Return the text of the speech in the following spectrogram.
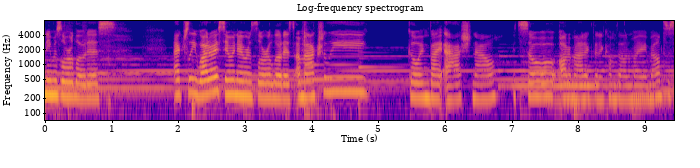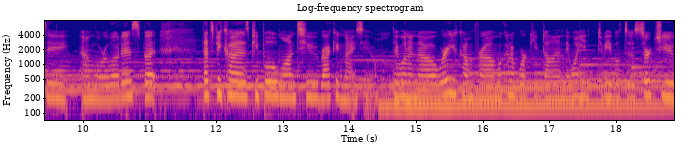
name is Laura Lotus. Actually, why do I say my name is Laura Lotus? I'm actually going by Ash now. It's so automatic that it comes out of my mouth to say I'm Laura Lotus, but that's because people want to recognize you. They want to know where you come from, what kind of work you've done. They want you to be able to search you,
